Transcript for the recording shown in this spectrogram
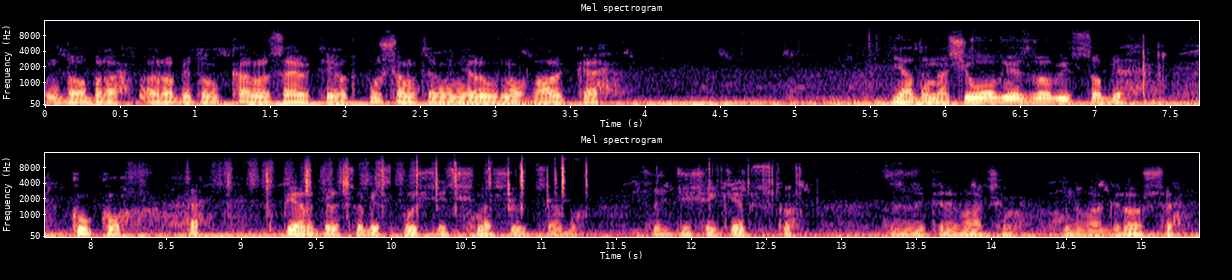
Dobra, robię tą karuselkę i odpuszczam tę nierówną walkę. Jadę na siłownię zrobić sobie kuku. Pierdziel sobie spuścić na siłce, bo coś dzisiaj kiepsko z wykrywaczem. Dwa grosze.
